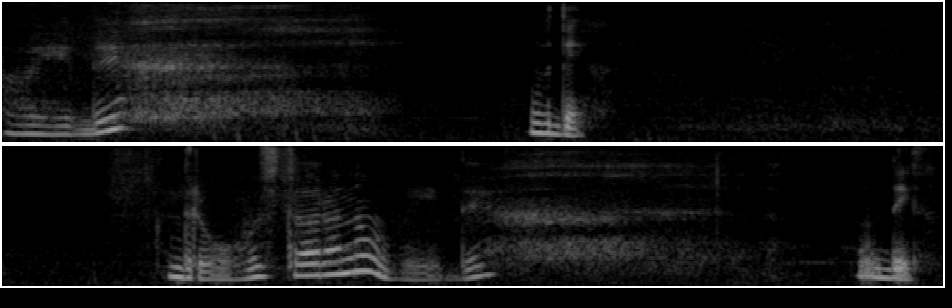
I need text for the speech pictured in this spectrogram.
Видих. Вдих. Другу сторону видих. Вдих.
